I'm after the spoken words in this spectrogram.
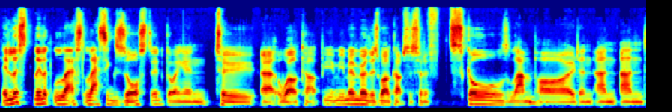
They list, they look less less exhausted going into uh, the World Cup. You, you remember those World Cups, are sort of Scholes, Lampard, and and and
